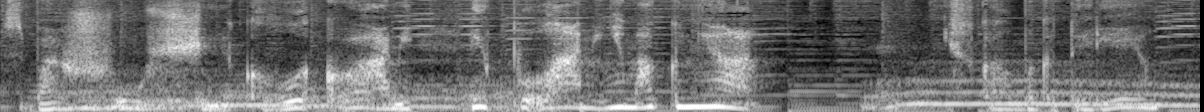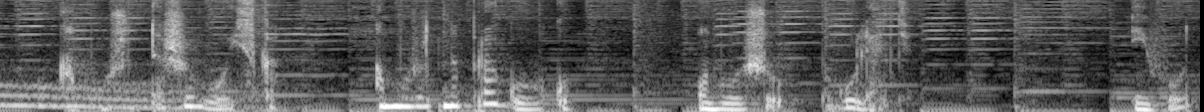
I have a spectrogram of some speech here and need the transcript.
с большущими клыками и пламенем огня. Искал богатыреем, а может даже войско, а может на прогулку. Он вышел погулять. И вот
